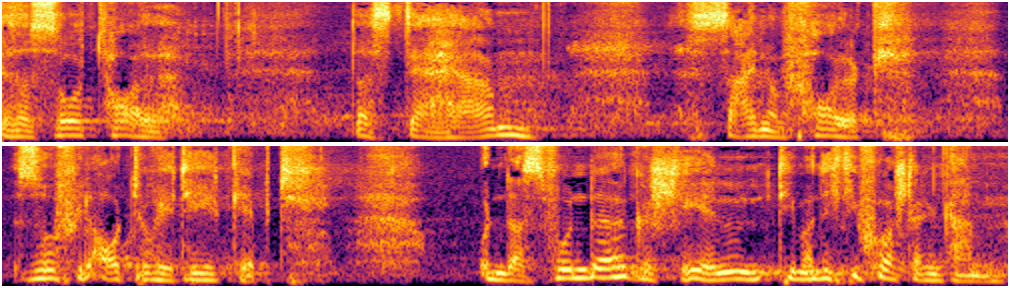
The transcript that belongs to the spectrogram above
Es ist so toll, dass der Herr seinem Volk so viel Autorität gibt und das Wunder geschehen, die man sich nicht vorstellen kann.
